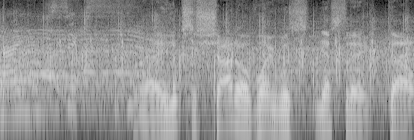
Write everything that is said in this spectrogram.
Nine, six. He looks a shadow of what he was yesterday, Gao.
